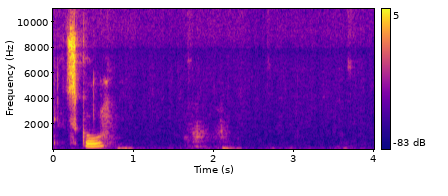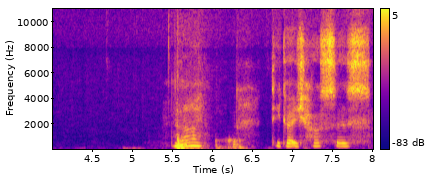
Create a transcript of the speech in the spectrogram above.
Let's go. Nein. Digga, ich hasse es.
